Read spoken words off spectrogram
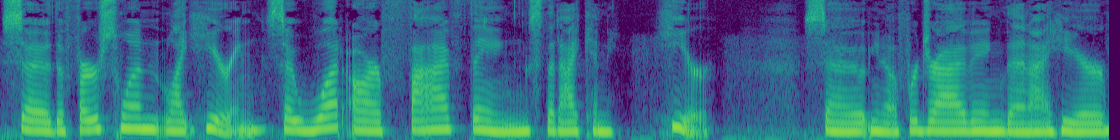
So the first one, like hearing. So, what are five things that I can hear? So, you know, if we're driving, then I hear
